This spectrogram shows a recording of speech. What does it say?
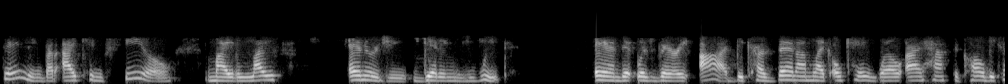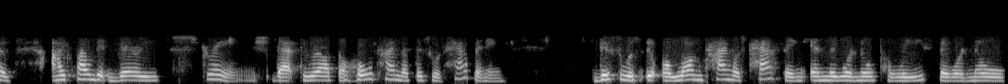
standing, but I can feel my life energy getting weak. And it was very odd because then I'm like, okay, well, I have to call because I found it very strange that throughout the whole time that this was happening, this was a long time was passing and there were no police, there were no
